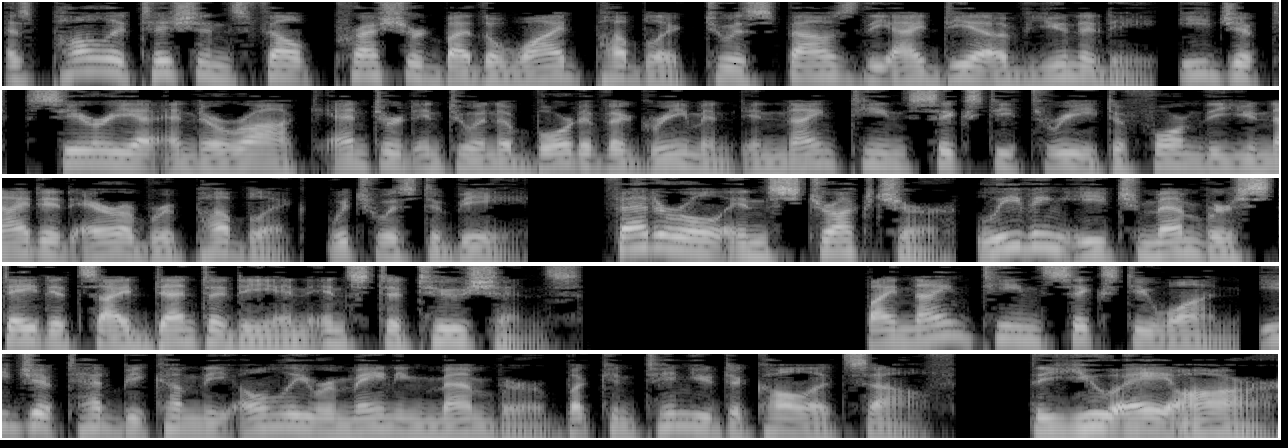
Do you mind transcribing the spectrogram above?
As politicians felt pressured by the wide public to espouse the idea of unity, Egypt, Syria and Iraq entered into an abortive agreement in 1963 to form the United Arab Republic, which was to be federal in structure, leaving each member state its identity and institutions. By 1961, Egypt had become the only remaining member but continued to call itself the UAR,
